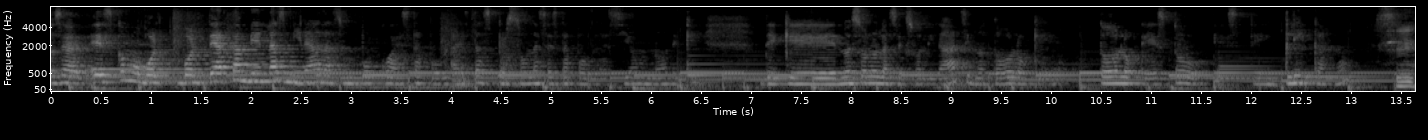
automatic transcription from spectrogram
o sea, es como voltear también las miradas un poco a, esta, a estas personas, a esta población, ¿no? De que, de que no es solo la sexualidad, sino todo lo que, todo lo que esto este, implica, ¿no? Sí,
